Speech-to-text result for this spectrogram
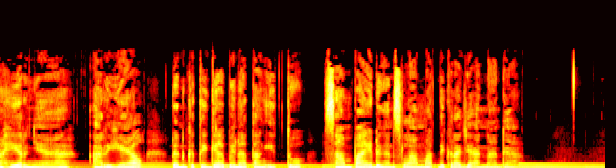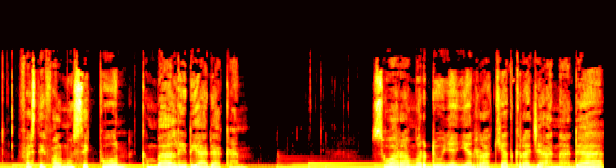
Akhirnya, Ariel dan ketiga binatang itu sampai dengan selamat di kerajaan nada. Festival musik pun kembali diadakan. Suara merdu nyanyian rakyat kerajaan nada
